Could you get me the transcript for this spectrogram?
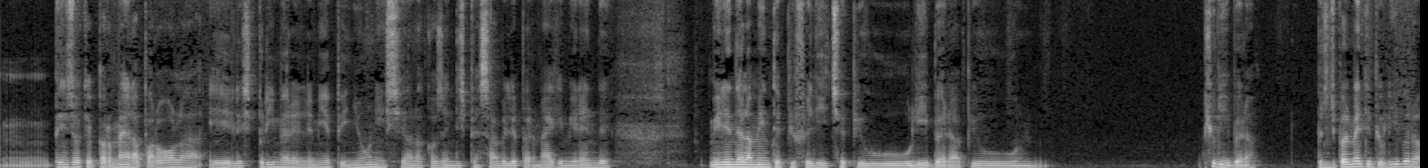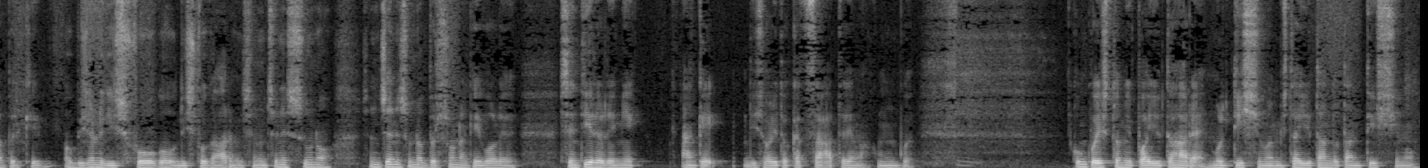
mm, penso che per me la parola e l'esprimere le mie opinioni sia la cosa indispensabile per me che mi rende mi rende la mente più felice, più libera, più, più libera. Principalmente più libera perché ho bisogno di sfogo, di sfogarmi. Se non c'è nessuno, se non c'è nessuna persona che vuole sentire le mie anche di solito cazzate, ma comunque con questo mi può aiutare moltissimo e mi sta aiutando tantissimo.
